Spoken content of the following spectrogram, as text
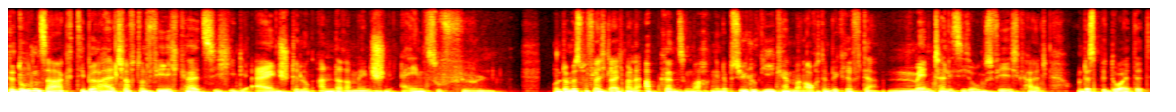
Der Duden sagt, die Bereitschaft und Fähigkeit, sich in die Einstellung anderer Menschen einzufühlen. Und da müssen wir vielleicht gleich mal eine Abgrenzung machen. In der Psychologie kennt man auch den Begriff der Mentalisierungsfähigkeit. Und das bedeutet,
